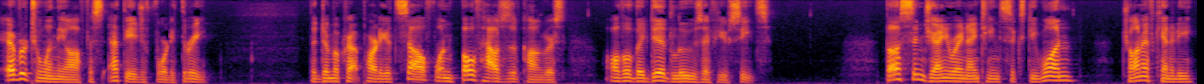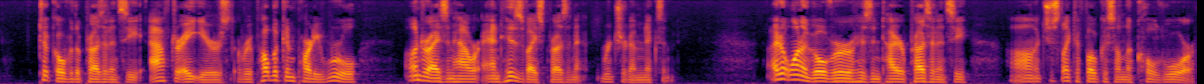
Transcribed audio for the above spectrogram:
ever to win the office at the age of 43. The Democrat Party itself won both houses of Congress, although they did lose a few seats. Thus, in January 1961, John F. Kennedy took over the presidency after eight years of Republican Party rule under Eisenhower and his vice president, Richard M. Nixon. I don't want to go over his entire presidency, uh, I'd just like to focus on the Cold War.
